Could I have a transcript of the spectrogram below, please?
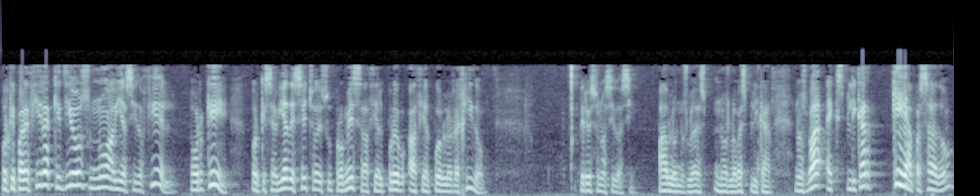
Porque pareciera que Dios no había sido fiel. ¿Por qué? Porque se había deshecho de su promesa hacia el pueblo, hacia el pueblo regido. Pero eso no ha sido así. Pablo nos lo, nos lo va a explicar. Nos va a explicar ¿Qué ha pasado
